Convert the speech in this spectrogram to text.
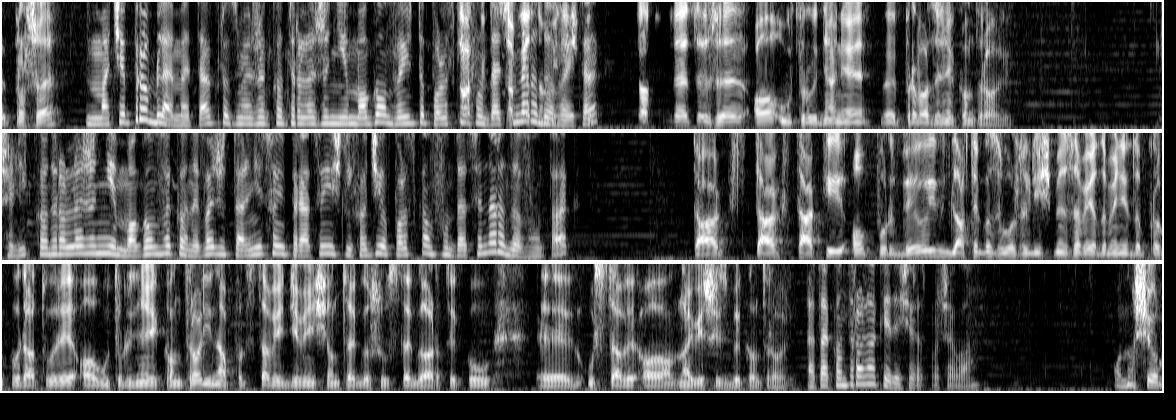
E, Proszę? Macie problemy, tak? Rozumiem, że kontrolerzy nie mogą wejść do Polskiej Tak, Fundacji Narodowej, tak? że o utrudnianie e, prowadzenia kontroli. Czyli kontrolerzy nie mogą wykonywać rzetelnie swojej pracy, jeśli chodzi o Polską Fundację Narodową, tak? Tak, tak, taki opór był i dlatego złożyliśmy zawiadomienie do prokuratury o utrudnieniu kontroli na podstawie 96 artykułu e, ustawy o Najwyższej Izbie Kontroli. A ta kontrola kiedy się rozpoczęła? Ona się e,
